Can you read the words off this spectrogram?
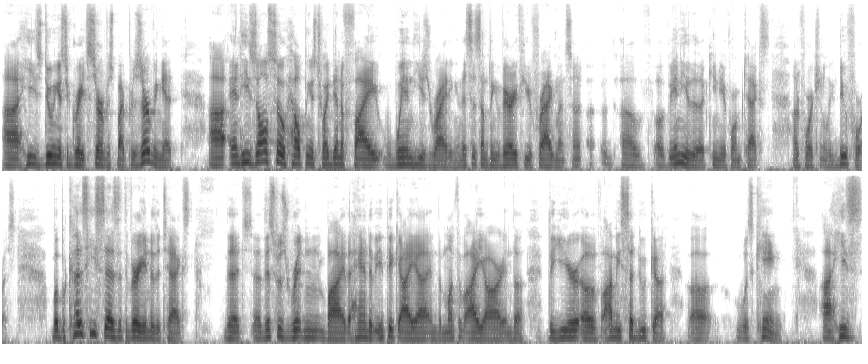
Uh, he's doing us a great service by preserving it. Uh, and he's also helping us to identify when he's writing. And this is something very few fragments uh, of, of any of the cuneiform texts, unfortunately, do for us. But because he says at the very end of the text that uh, this was written by the hand of Ipik Aya in the month of Iyar in the, the year of Ammisaduqa, uh, was king. Uh, he's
